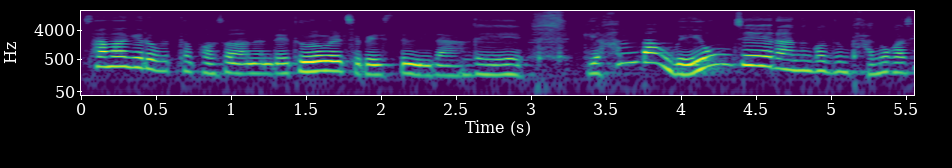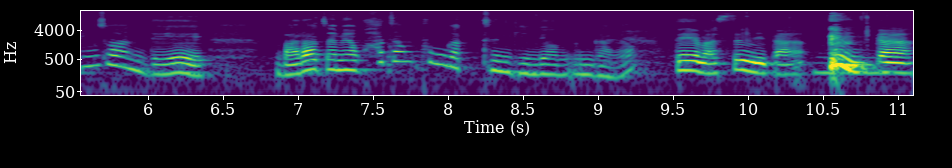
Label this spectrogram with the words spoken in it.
사마귀로부터 벗어나는 데 도움을 주고 있습니다. 네. 이게 한방 외용제라는 건 좀 단어가 생소한데 말하자면 화장품 같은 개념인가요? 네, 맞습니다. 그러니까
